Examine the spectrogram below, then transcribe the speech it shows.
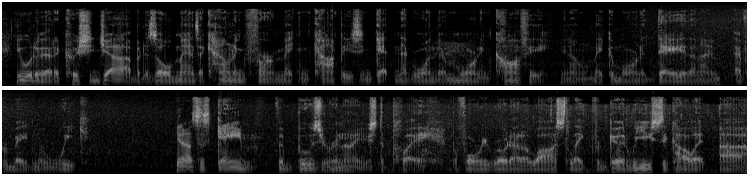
he would have had a cushy job at his old man's accounting firm, making copies and getting everyone their morning coffee. You know, making more in a day than I ever made in a week. You know, it's this game the Boozer and I used to play before we rode out of Lost Lake for good. We used to call it uh,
